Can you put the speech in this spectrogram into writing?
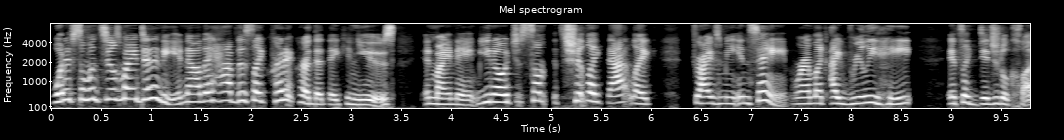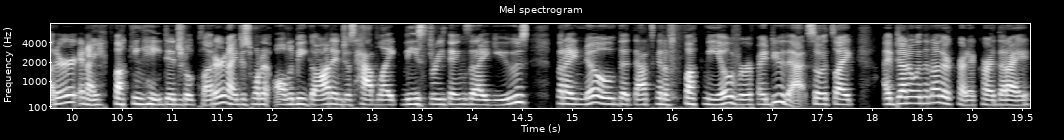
what if someone steals my identity and now they have this like credit card that they can use in my name? You know, it's just some shit like that like drives me insane. Where I'm like, I really hate it's like digital clutter and I fucking hate digital clutter and I just want it all to be gone and just have like these three things that I use. But I know that that's going to fuck me over if I do that. So it's like I've done it with another credit card that I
